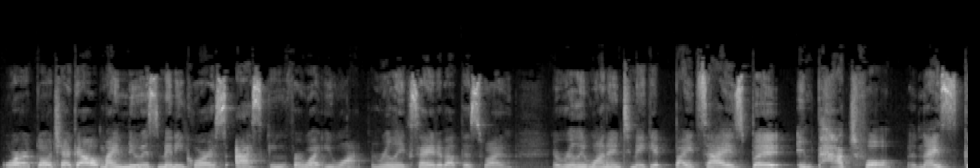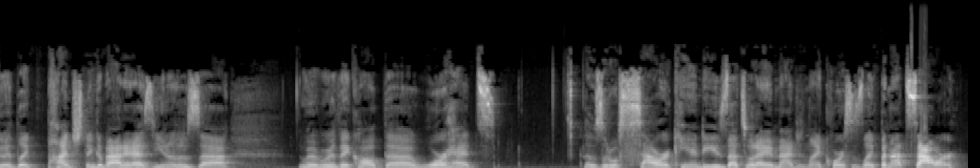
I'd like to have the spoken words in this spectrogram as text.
or go check out my newest mini course, Asking for What You Want. I'm really excited about this one. I really wanted to make it bite sized but impactful. A nice, good, like punch. Think about it as, you know, those, uh, what were they called? The warheads those little sour candies. That's what I imagine like courses like, but not sour.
